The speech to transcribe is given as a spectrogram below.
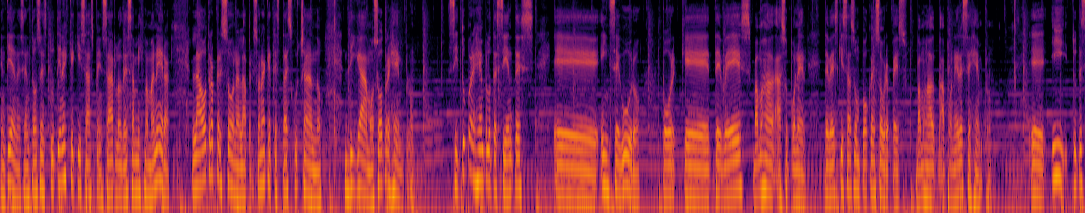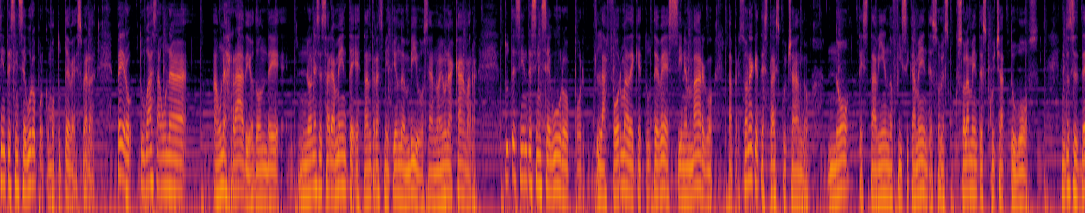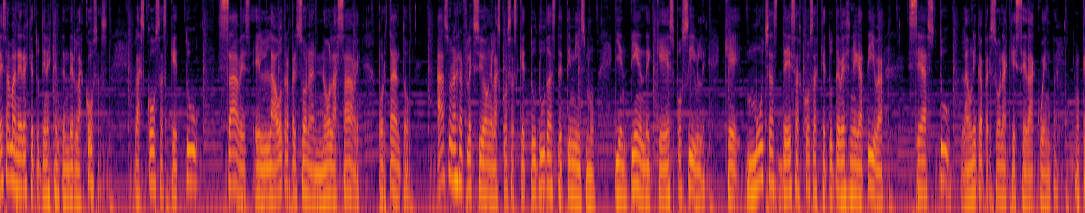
¿Entiendes? Entonces tú tienes que quizás pensarlo de esa misma manera. La otra persona, la persona que te está escuchando, digamos, otro ejemplo. Si tú, por ejemplo, te sientes eh, inseguro porque te ves, vamos a, suponer, te ves quizás un poco en sobrepeso. Vamos a, poner ese ejemplo. Eh, y tú te sientes inseguro por cómo tú te ves, ¿verdad? Pero tú vas a una a una radio donde no necesariamente están transmitiendo en vivo, o sea, no hay una cámara. Tú te sientes inseguro por la forma de que tú te ves, sin embargo, la persona que te está escuchando no te está viendo físicamente, solo, solamente escucha tu voz. Entonces, de esa manera es que tú tienes que entender las cosas. Las cosas que tú sabes, la otra persona no las sabe. Por tanto, Haz una reflexión en las cosas que tú dudas de ti mismo y entiende que es posible que muchas de esas cosas que tú te ves negativa seas tú la única persona que se da cuenta. ¿Ok?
